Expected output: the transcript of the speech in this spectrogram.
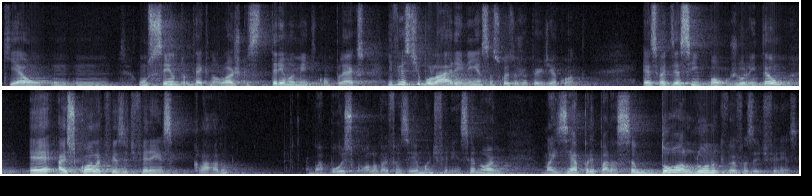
que é um, um, um, centro tecnológico extremamente complexo, e vestibular, e nem essas coisas eu já perdi a conta. Aí você vai dizer assim, bom, Júlio, então é a escola que fez a diferença. Claro, uma boa escola vai fazer uma diferença enorme, mas é a preparação do aluno que vai fazer a diferença.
